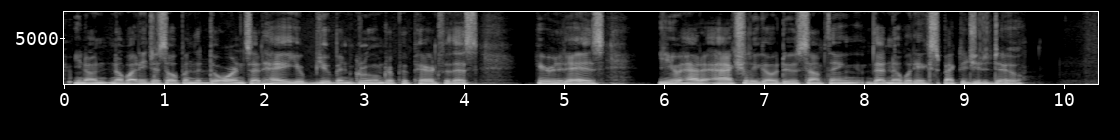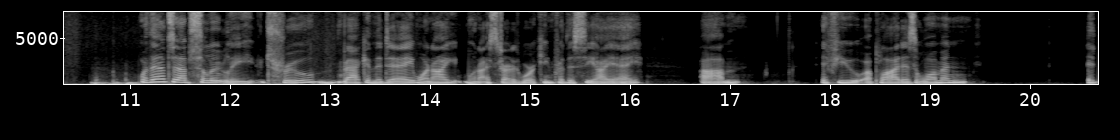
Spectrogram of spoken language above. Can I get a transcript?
you know, nobody just opened the door and said, "Hey, you you've been groomed or prepared for this. Here it is." You had to actually go do something that nobody expected you to do. Well, that's absolutely true. Back in the day when I when I started working for the CIA, um, if you applied as a woman, it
